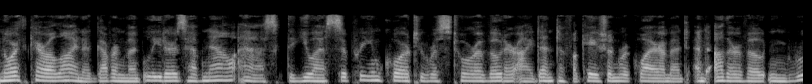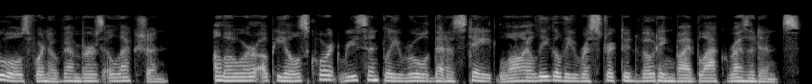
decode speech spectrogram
North Carolina government leaders have now asked the U.S. Supreme Court to restore a voter identification requirement and other voting rules for November's election. A lower appeals court recently ruled that a state law illegally restricted voting by black residents.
